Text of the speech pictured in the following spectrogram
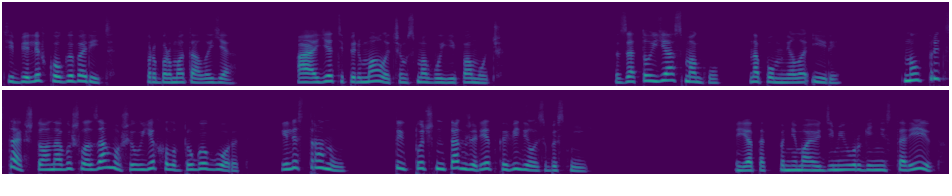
«Тебе легко говорить», — пробормотала я. «А я теперь мало чем смогу ей помочь». «Зато я смогу», — напомнила Ири. Ну, представь, что она вышла замуж и уехала в другой город. Или страну. Ты точно так же редко виделась бы с ней. «Я так понимаю, демиурги не стареют?»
